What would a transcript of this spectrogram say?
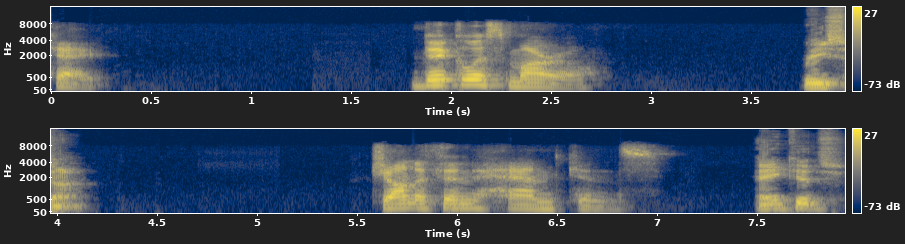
Okay. Nicholas Morrow, Resign. Johnathan Hankins, Hankins,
